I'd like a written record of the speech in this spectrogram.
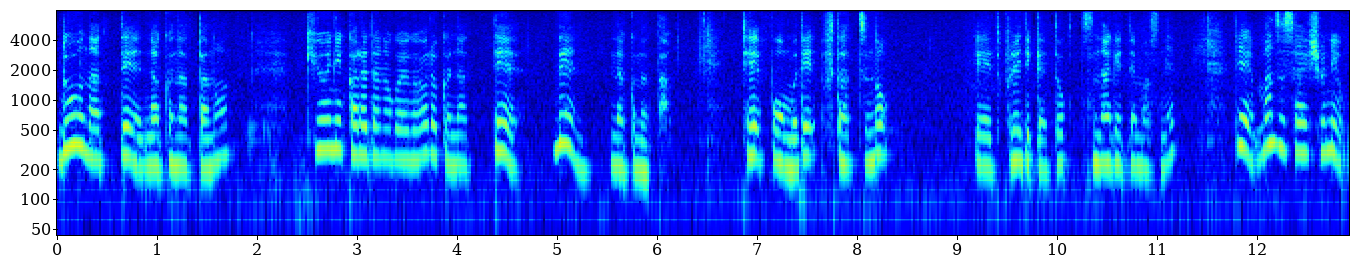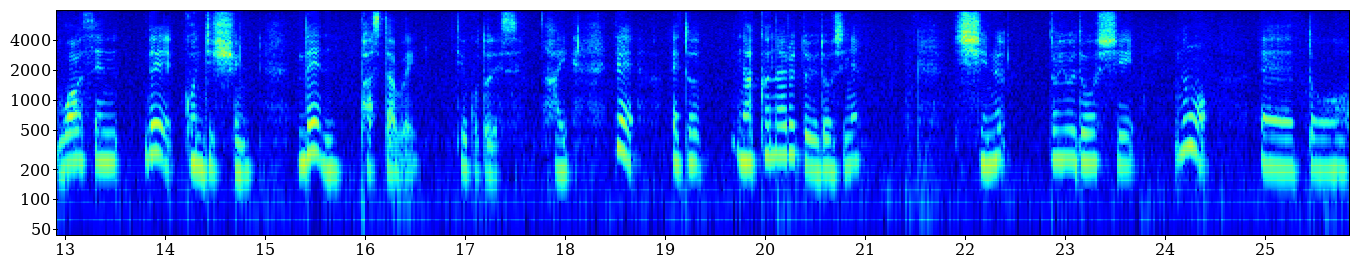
どうなって亡くなったの？急に体の具合が悪くなってで亡くなった。手フォームで2つの、えーと、プレディケートをつなげてますね。でまず最初に worsen で condition then passed away ということです。はい。でえっ、と亡くなるという動詞ね。死ぬという動詞のえっ、と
